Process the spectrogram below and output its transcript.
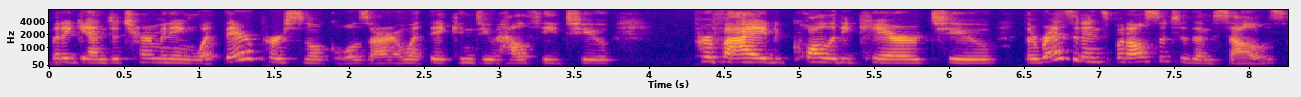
But again determining what their personal goals are and what they can do healthy to provide quality care to the residents but also to themselves.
